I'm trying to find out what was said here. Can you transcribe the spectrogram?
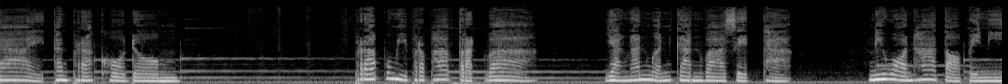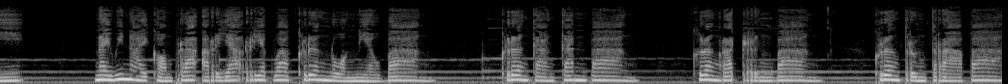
ได้ ท่านพระโคดม พระผู้มีพระภาคตรัสว่า อย่างนั้นเหมือนกันวาเศรษฐะนิวรณ์ห้าต่อไปนี้ ในวินัยของพระอริยะเรียกว่าเครื่องน่วงเหนียวบ้าง เครื่องกลางกั้นบ้าง เครื่องรัดรึงบ้าง เครื่องตรึงตราบ้าง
